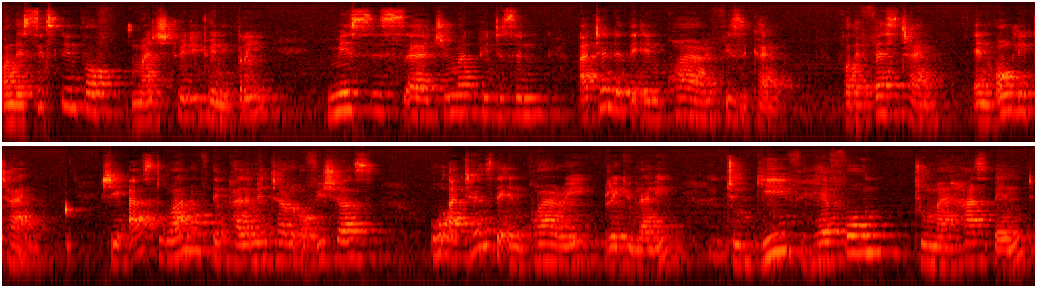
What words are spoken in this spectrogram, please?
On the 16th of March 2023, Mrs. Uh, Jumat Peterson attended the inquiry physically for the first time and only time she asked one of the parliamentary officials who attends the inquiry regularly to give her phone to my husband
